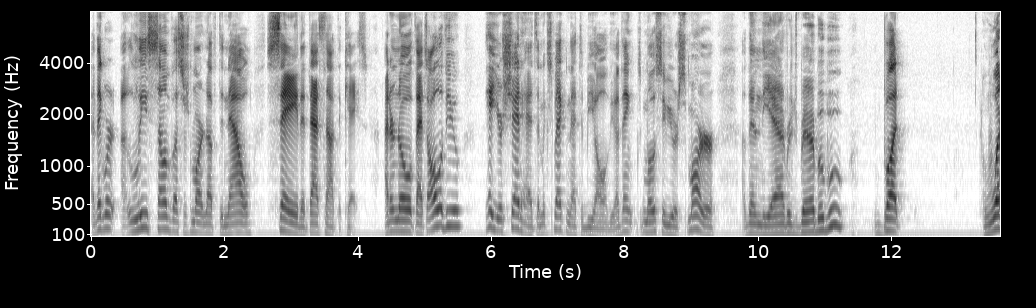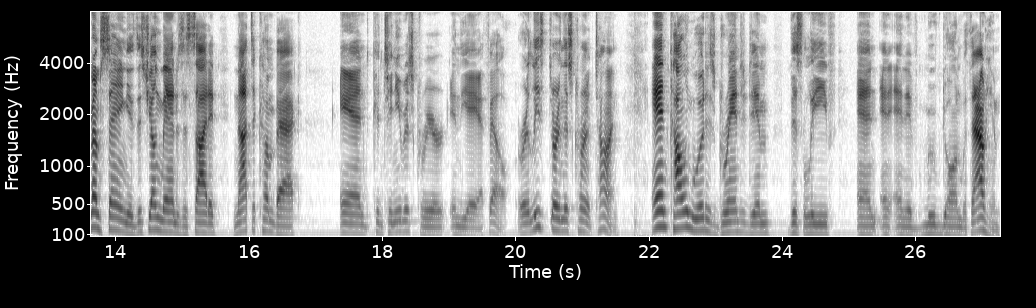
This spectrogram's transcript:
I think we're at least some of us are smart enough to now say that that's not the case. I don't know if that's all of you. Hey, you're shed heads. I'm expecting that to be all of you. I think most of you are smarter than the average bear boo boo. But what I'm saying is, this young man has decided not to come back and continue his career in the AFL, or at least during this current time. And Collingwood has granted him this leave and, and, and have moved on without him.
